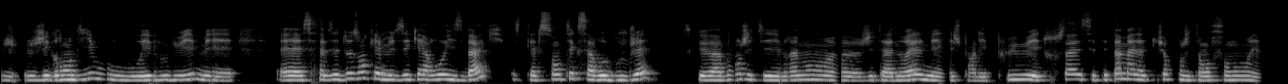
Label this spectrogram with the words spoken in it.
j'ai grandi ou évolué, mais euh, ça faisait deux ans qu'elle me disait Caro is back parce qu'elle sentait que ça rebougeait. Parce qu'avant, j'étais vraiment, j'étais à Noël, mais je parlais plus et tout ça. C'était pas ma nature quand j'étais enfant et,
